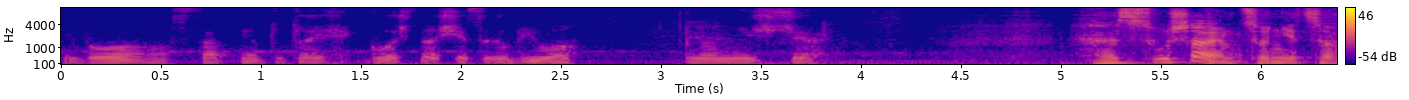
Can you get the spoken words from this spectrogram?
Bo ostatnio tutaj głośno się zrobiło na mieście. Słyszałem co nieco.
